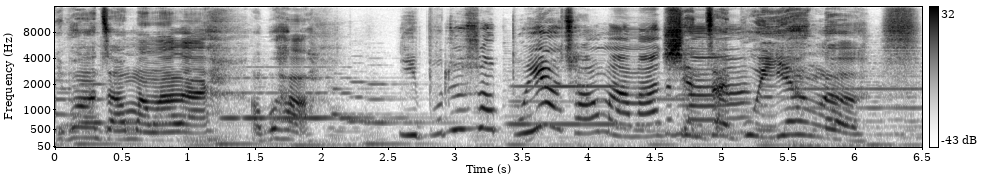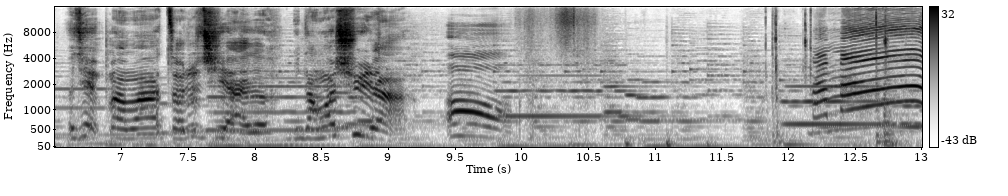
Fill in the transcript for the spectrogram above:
你帮我找妈妈来好不好？你不是说不要吵妈妈的吗？现在不一样了，而且妈妈早就起来了，你赶快去啦！哦，妈妈，妈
